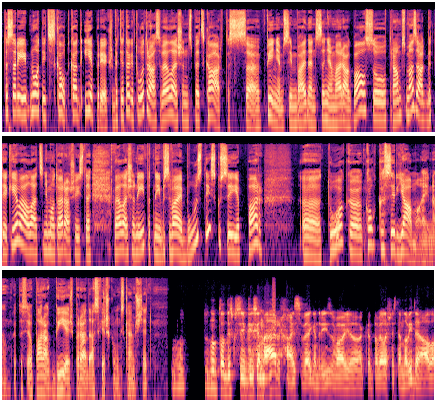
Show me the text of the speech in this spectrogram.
Tas arī ir noticis kaut kad iepriekš, bet ja tagad otrās vēlēšanas pēc kārtas pieņemsim, Baidens saņem vairāk balsu, Trumps mazāk, bet tiek ievēlēts, ņemot vērā šīs te vēlēšana īpatnības, vai būs diskusija par uh, uh, to, ka kaut kas ir jāmaina, ka tas jau pārāk bieži parādās Hirškungs, kā jums šķiet? Nu, nu, tā diskusija bija vienmēr ASV gandrīz, vai ka tā vēlēšana sistēma nav ideāla,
